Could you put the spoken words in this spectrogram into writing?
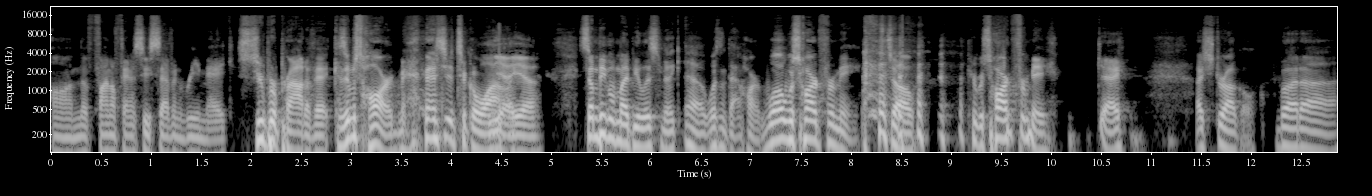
on the Final Fantasy VII remake. Super proud of it because it was hard, man. it took a while. Yeah, Like, yeah. Some people might be listening, like, "Oh, it wasn't that hard." Well, it was hard for me. So it was hard for me. Okay, I struggle, but uh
